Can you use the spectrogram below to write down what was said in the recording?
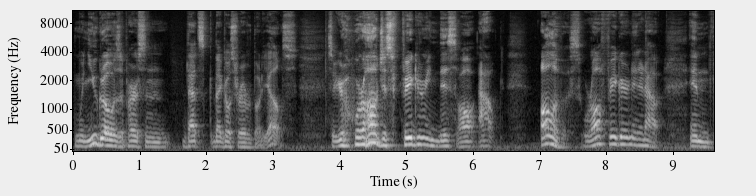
when you grow as a person, that's that goes for everybody else. So we're all just figuring this all out. All of us, we're all figuring it out. And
